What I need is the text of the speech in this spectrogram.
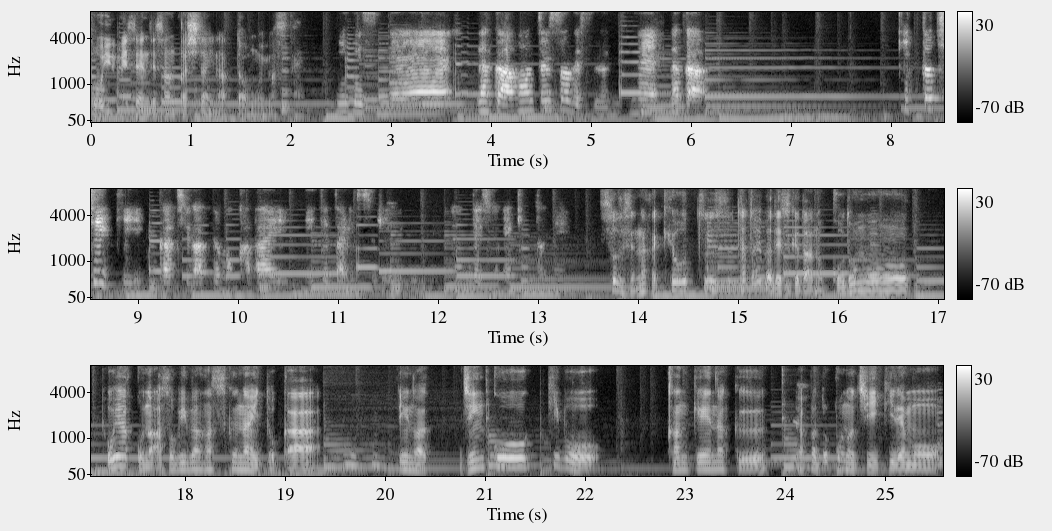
そういう目線で参加したいなとは思いますね。いいですね。なんか本当にそうですね。なんかきっと地域が違っても課題似てたりするんですよね、きっとね。そうですね、なんか共通する、例えばですけど、あの子供親子の遊び場が少ないとかっていうのは人口規模関係なく、やっぱどこの地域でも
